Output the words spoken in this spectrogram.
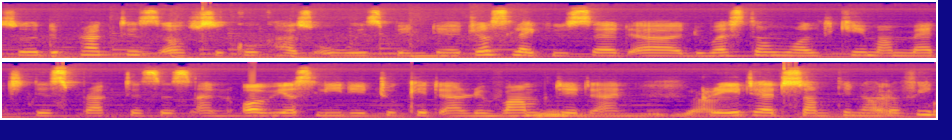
So the practice of sukuk has always been there. Just like you said, uh, the Western world came and met these practices, and obviously they took it and revamped it and yeah, created something out I of it.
